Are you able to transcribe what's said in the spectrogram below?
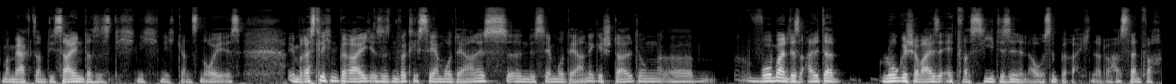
man merkt am Design, dass es nicht, nicht, nicht ganz neu ist. Im restlichen Bereich ist es ein wirklich sehr modernes, eine sehr moderne Gestaltung, äh, wo man das Alter logischerweise etwas sieht, ist in den Außenbereichen. Du hast einfach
